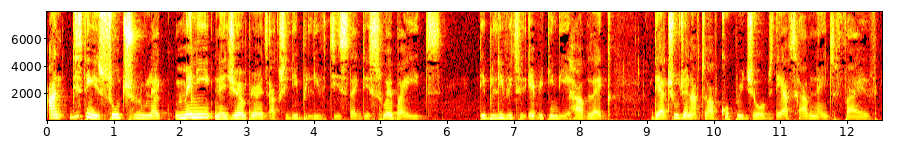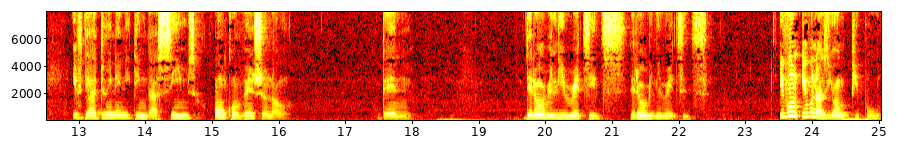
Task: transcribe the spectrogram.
And this thing is so true. Like many Nigerian parents actually believe this. Like they swear by it. They believe it with everything they have. Like their children have to have corporate jobs. They have to have nine to five. If they are doing anything that seems unconventional, then they don't really rate it. They don't really rate it. Even even as young people,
